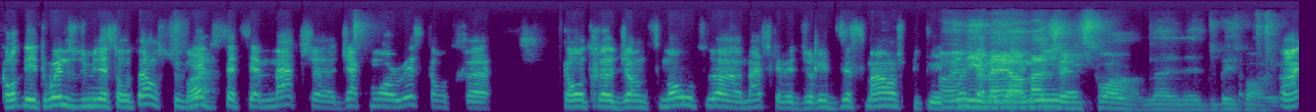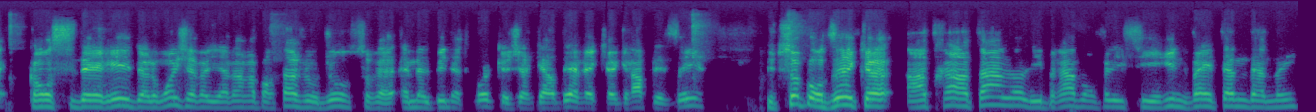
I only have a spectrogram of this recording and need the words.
contre les Twins du Minnesota. On se souvient du septième match, euh, Jack Morris contre, euh, contre John Smolt, un match qui avait duré 10 manches. Puis un des meilleurs matchs de l'histoire du baseball. Oui, considéré de loin. Il y avait un reportage l'autre jour sur euh, MLB Network que j'ai regardé avec grand plaisir. Puis tout ça pour dire qu'en 30 ans, les Braves ont fait les séries une vingtaine d'années.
